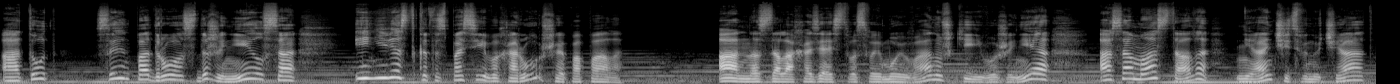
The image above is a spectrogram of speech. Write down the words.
А тут сын подрос, доженился, и невестка-то, спасибо, хорошая попала. Анна сдала хозяйство своему Иванушке и его жене, а сама стала нянчить внучат,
